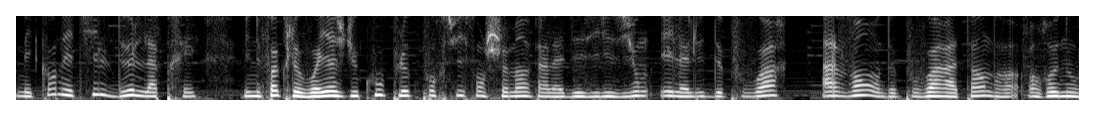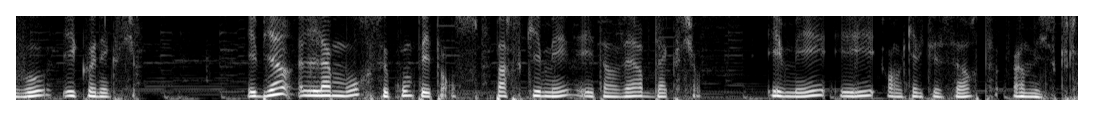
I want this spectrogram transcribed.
Mais qu'en est-il de l'après? Une fois que le voyage du couple poursuit son chemin vers la désillusion et la lutte de pouvoir, avant de pouvoir atteindre renouveau et connexion. Eh bien, l'amour se compétence, parce qu'aimer est un verbe d'action. Aimer est, en quelque sorte, un muscle.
